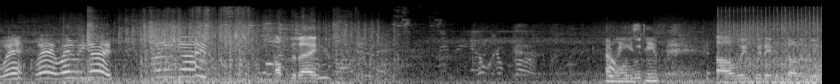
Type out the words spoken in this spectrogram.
where, where, where do we go? Where do we go? Off the day. I'll ring you, Steve. Oh, we, uh, we need to start a meeting.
